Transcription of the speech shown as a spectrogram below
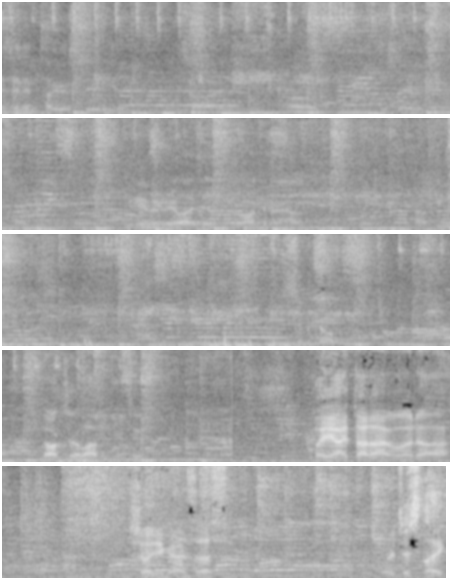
is an entire stadium Dogs are allowed in here too. But yeah, I thought I would uh, show you guys this. We're just like,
